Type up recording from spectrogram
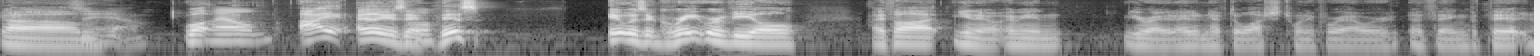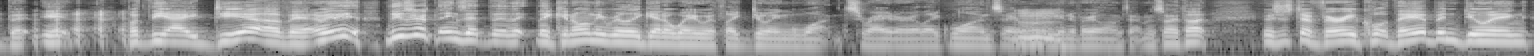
so yeah. Well, well, I like I said Oh. this. It was a great reveal. I thought, you know, I mean, you're right. I didn't have to watch the 24 hour thing, but the the it, but the idea of it. I mean, these are things that they, they can only really get away with like doing once, right, or like once every mm. in a very long time. And so I thought it was just a very cool. They have been doing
